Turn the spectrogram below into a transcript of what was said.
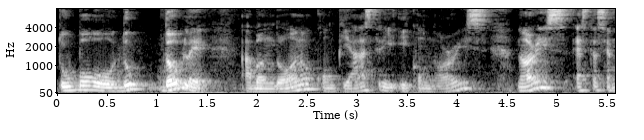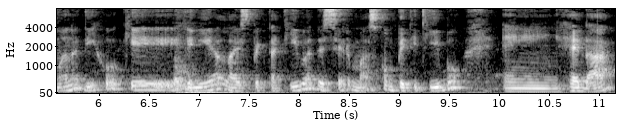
tuvo do, doble abandono com Piastri e com Norris. Norris esta semana dijo que tinha a expectativa de ser mais competitivo em Jeddah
